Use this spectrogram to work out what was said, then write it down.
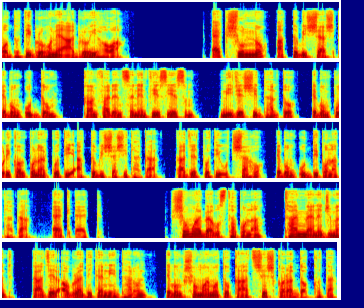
পদ্ধতি গ্রহণে আগ্রহী হওয়া। এক শূন্য, আত্মবিশ্বাস এবং উদ্যম কনফারেন্স অ্যান্ড এনথিসিয়াসম নিজের সিদ্ধান্ত এবং পরিকল্পনার প্রতি আত্মবিশ্বাসী থাকা, কাজের প্রতি উৎসাহ এবং উদ্দীপনা থাকা। এক এক। সময় ব্যবস্থাপনা টাইম ম্যানেজমেন্ট কাজের অগ্রাধিকার নির্ধারণ এবং সময়মতো কাজ শেষ করার দক্ষতা,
